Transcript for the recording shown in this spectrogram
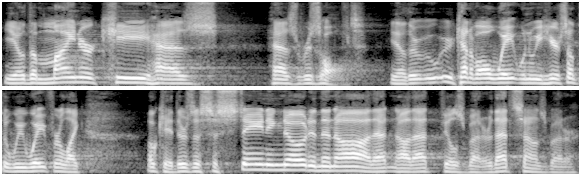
You know, the minor key has, has resolved. You know, there, we kind of all wait when we hear something, we wait for like, okay, there's a sustaining note, and then, ah, that, no, that feels better. That sounds better.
